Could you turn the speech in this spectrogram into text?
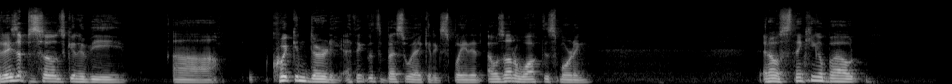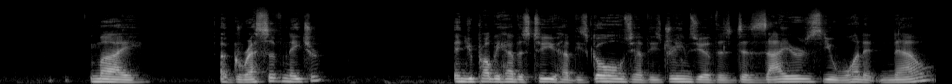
Today's episode is going to be uh, quick and dirty. I think that's the best way I could explain it. I was on a walk this morning and I was thinking about my aggressive nature. And you probably have this too. You have these goals, you have these dreams, you have these desires, you want it now.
